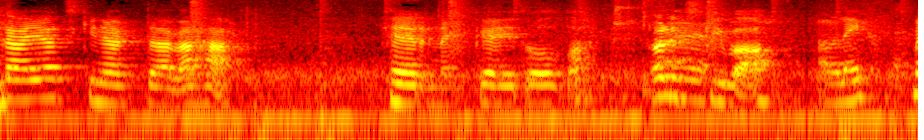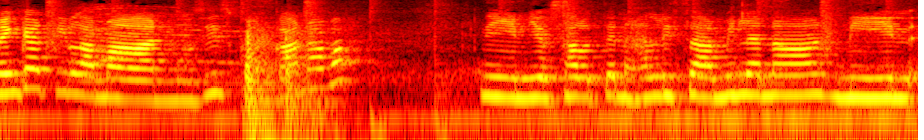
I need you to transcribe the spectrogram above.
Tää jätski näyttää vähän hernekeitolta. Oliks kivaa? Oli. Menkää tilaamaan mun siskon kanava. Niin jos haluatte nähdä lisää Milenaa, niin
